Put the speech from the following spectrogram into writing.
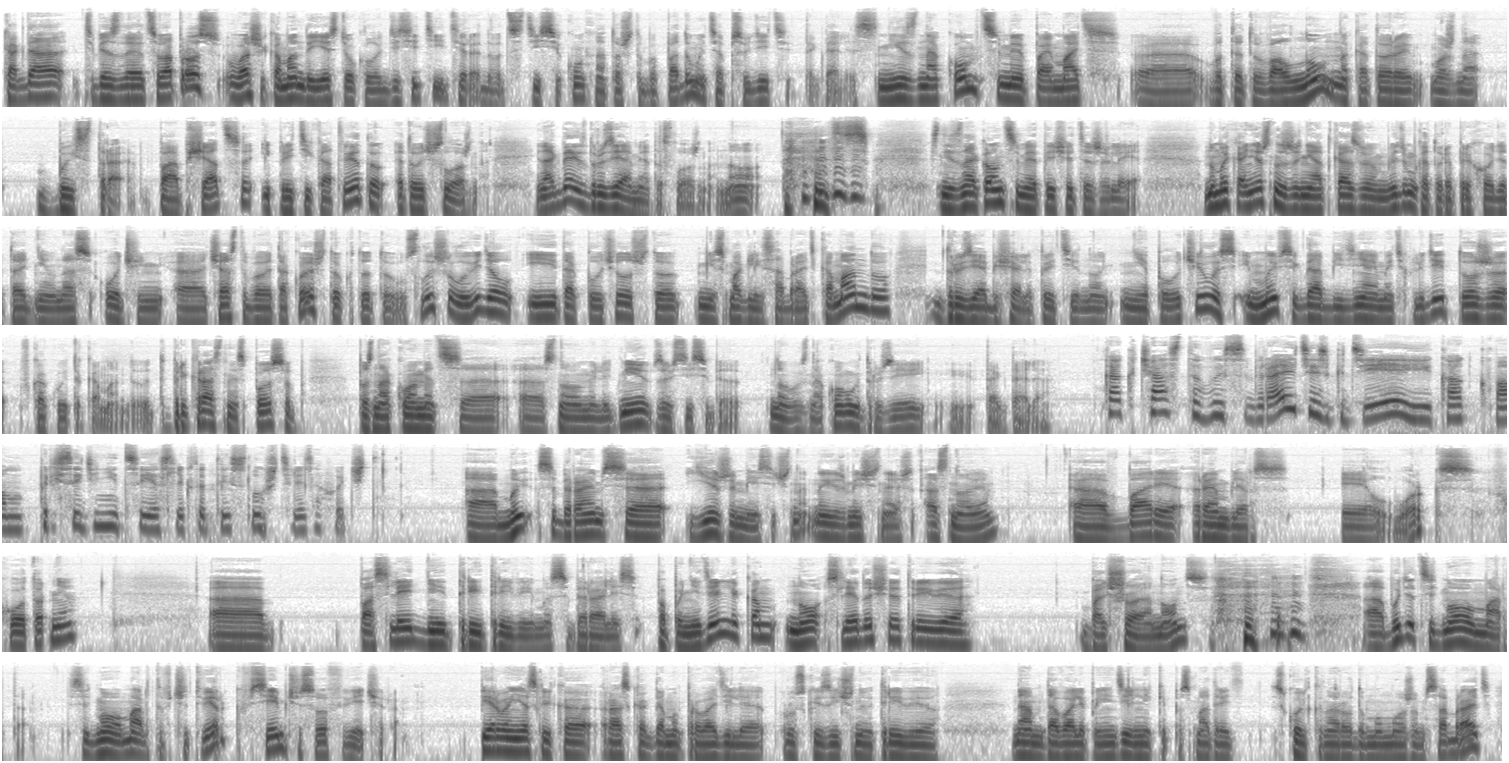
когда тебе задается вопрос, у вашей команды есть около 10-20 секунд на то, чтобы подумать, обсудить и так далее. С незнакомцами поймать э, вот эту волну, на которой можно быстро пообщаться и прийти к ответу, это очень сложно. Иногда и с друзьями это сложно, но с, с незнакомцами это еще тяжелее. Но мы, конечно же, не отказываем людям, которые приходят одни. У нас очень э, часто бывает такое, что кто-то услышал, увидел, и так получилось, что не смогли собрать команду. Друзья обещали прийти, но не получилось, и мы всегда объединяем этих людей тоже в какую-то команду. Это прекрасный способ познакомиться э, с новыми людьми, завести себе новых знакомых, друзей и так далее. Как часто вы собираетесь, где и как к вам присоединиться, если кто-то из слушателей захочет? А, мы собираемся ежемесячно, на ежемесячной основе а, в баре Ramblers Ale Works в Хоторне. А, последние три тривии мы собирались по понедельникам, но следующая тривия, большой анонс, будет 7 марта. 7 марта в четверг в 7 часов вечера. Первые несколько раз, когда мы проводили русскоязычную тривию, нам давали понедельники посмотреть, сколько народу мы можем собрать.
